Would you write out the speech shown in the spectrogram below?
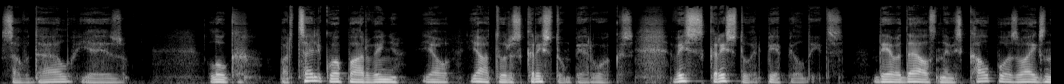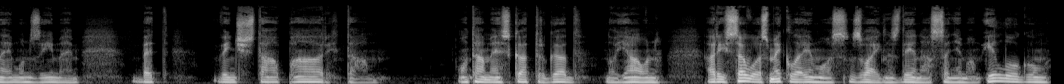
savu dēlu Jēzu. Lūk, par ceļu kopā ar viņu jau jāturas kristum pie rokas. Viss Kristu ir piepildīts. Dieva dēls nevis kalpo zvaigznēm un zīmēm, bet viņš stāv pāri tām. Un tā mēs katru gadu no jauna arī savos meklējumos zvaigznes dienās saņemam ielūgumu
